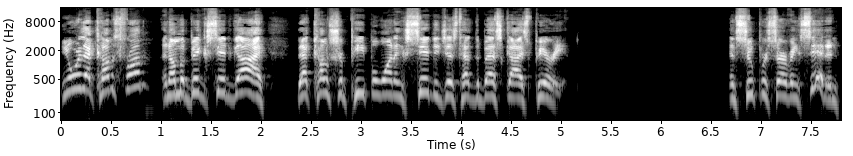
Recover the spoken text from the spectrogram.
You know where that comes from? And I'm a big Sid guy. That comes from people wanting Sid to just have the best guys, period. And super serving Sid. And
